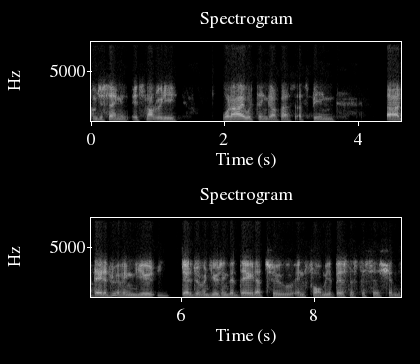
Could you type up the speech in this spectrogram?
I'm just saying it's not really what I would think of as being uh, data driven, u- data driven, using the data to inform your business decisions.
